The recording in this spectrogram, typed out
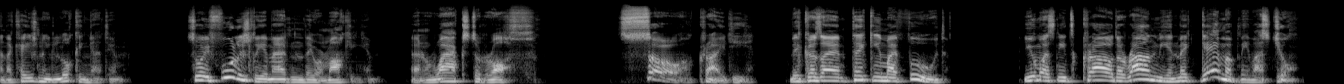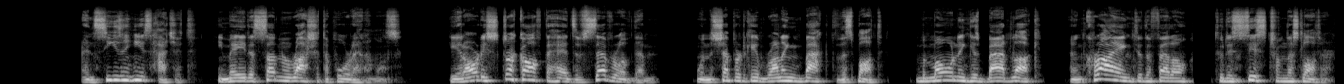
and occasionally looking at him. So he foolishly imagined they were mocking him, and waxed wroth. So, cried he, because I am taking my food, you must needs crowd around me and make game of me, must you? And seizing his hatchet, he made a sudden rush at the poor animals. He had already struck off the heads of several of them when the shepherd came running back to the spot, bemoaning his bad luck and crying to the fellow to desist from the slaughter.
